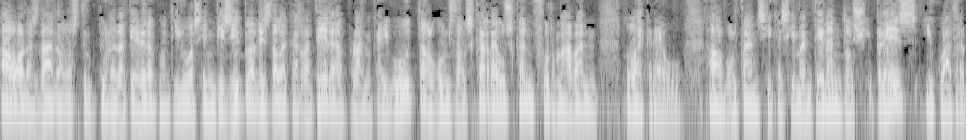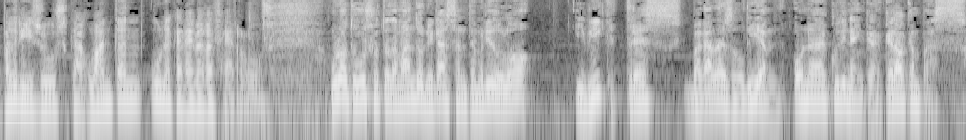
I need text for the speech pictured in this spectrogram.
A hores d'ara l'estructura de pedra continua sent visible des de la carretera, però han caigut alguns dels carreus que en formaven la creu. Al voltant sí que s'hi mantenen dos xiprers i quatre pedrissos que aguanten una cadena de ferro. Un autobús sota demanda unirà Santa Maria d'Oló i Vic tres vegades al dia. Ona Codinenca, que era el campàs.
